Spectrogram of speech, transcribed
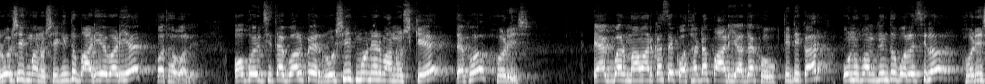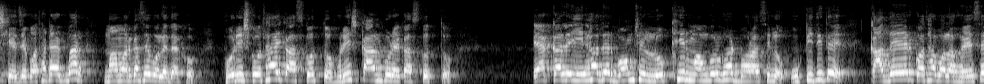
রসিক মানুষ। সে কিন্তু বাড়িয়ে বাড়িয়ে কথা বলে। অপরিচিতা গল্পের রসিক মনের মানুষকে দেখো হরিশ। একবার মামার কাছে কথাটা পাড়িয়া দেখো উক্তিটি কার? অনুপম কিন্তু বলেছিল হরিশকে, যে কথাটা একবার মামার কাছে বলে দেখো। হরিশ কোথায় কাজ করতো? হরিশ কানপুরে কাজ করতো। এককালে ইহাদের বংশে লক্ষ্মীর মঙ্গল ঘট ভরা ছিল। উক্তিটিতে কাদের কথা বলা হয়েছে?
